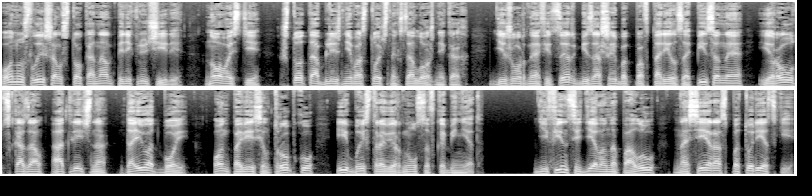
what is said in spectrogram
Он услышал, что канал переключили. Новости. Что-то о ближневосточных заложниках. Дежурный офицер без ошибок повторил записанное, и Роуд сказал «Отлично, даю отбой». Он повесил трубку и быстро вернулся в кабинет. Дефин сидела на полу, на сей раз по-турецки,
